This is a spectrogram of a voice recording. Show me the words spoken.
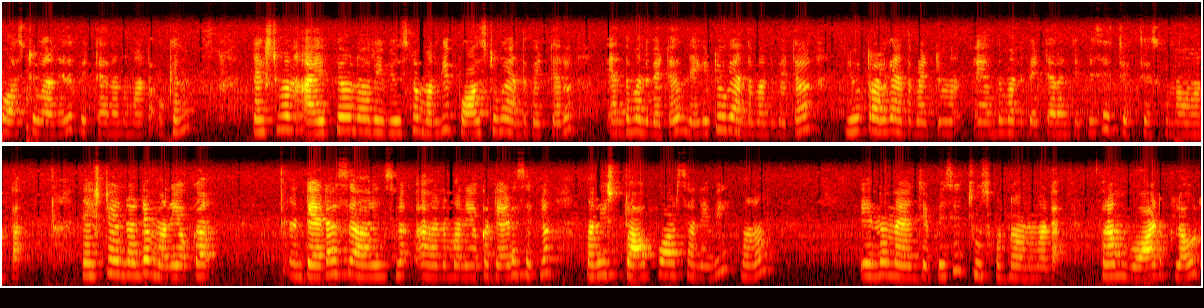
పాజిటివ్గా అనేది పెట్టారనమాట ఓకేనా? నెక్స్ట్ మన ఐపీఎన్ రివ్యూస్లో మనకి పాజిటివ్గా ఎంత పెట్టారు? ఎంతమంది పెట్టారు? నెగిటివ్గా ఎంతమంది పెట్టారు? న్యూట్రల్గా ఎంత పెట్టి ఎంతమంది పెట్టారని చెప్పేసి చెక్ చేసుకున్నాం అనమాట నెక్స్ట్ ఏంటంటే మన యొక్క డేటా సైన్స్లో మన యొక్క డేటా సెట్లో మనకి స్టాప్ వర్డ్స్ అనేవి మనం ఎన్ని ఉన్నాయని చెప్పేసి చూసుకుంటున్నాం అనమాట from word cloud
